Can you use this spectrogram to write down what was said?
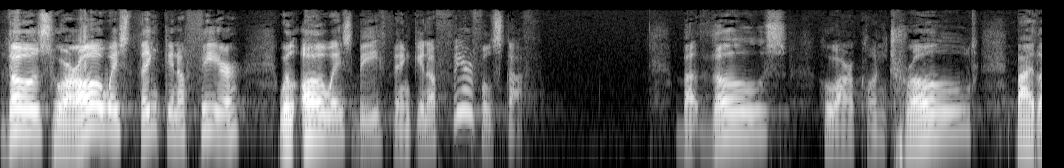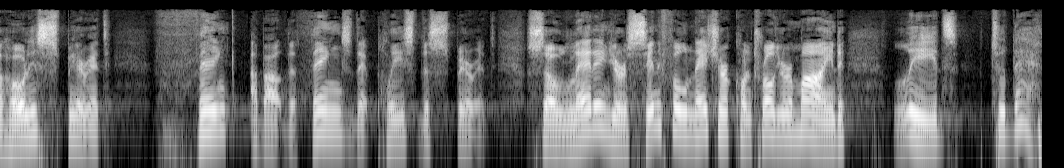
Those who are always thinking of fear will always be thinking of fearful stuff. But those who are controlled by the Holy Spirit think about the things that please the Spirit. So letting your sinful nature control your mind leads to death.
